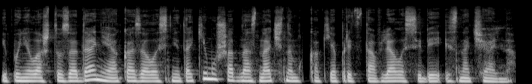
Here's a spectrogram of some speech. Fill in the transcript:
и поняла, что задание оказалось не таким уж однозначным, как я представляла себе изначально.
